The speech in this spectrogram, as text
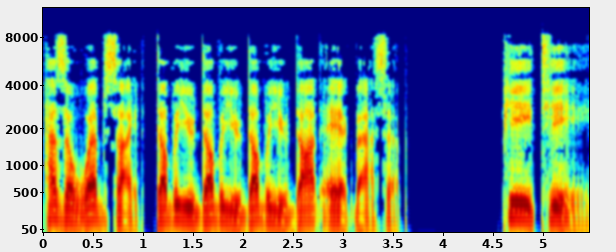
has a website, www.aecbasip. pt.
